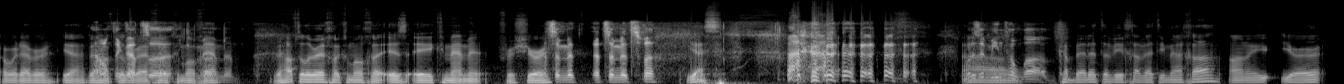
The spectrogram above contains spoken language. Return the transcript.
or whatever. Yeah. I don't think that's a commandment. kamocha is a commandment for sure. That's a that's a mitzvah. Yes. What does it mean to um, love? Honor your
